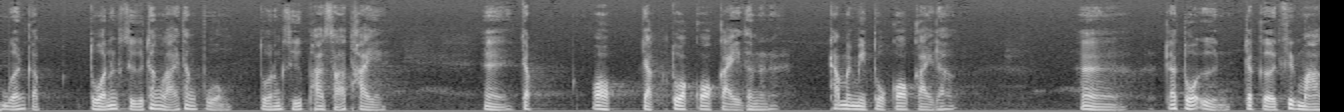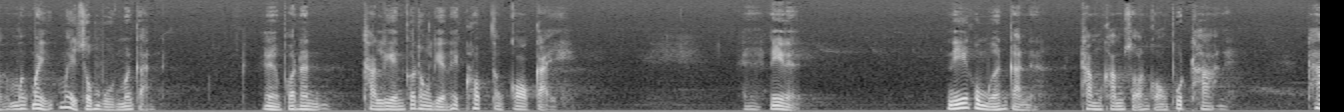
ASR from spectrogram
เหมือนกับตัวหนังสือทั้งหลายทั้งปวง ตัวหนังสือภาษาไทยจะออกจากตัวกอไก่เท่านั้นนะถ้าไม่มีตัวกอไก่แล้วแล้วตัวอื่นจะเกิดขึ้นมาไมไม่ไม่สมบูรณ์เหมือนกันเเพราะนั้นถ้าเรียนก็ต้องเรียนให้ครบตั้งกอไก่ นี่แหละนี้ก็เหมือนกันทำคำสอนของพุทธะเนี่ยถ้า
